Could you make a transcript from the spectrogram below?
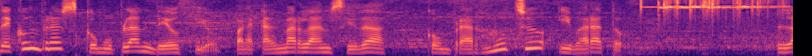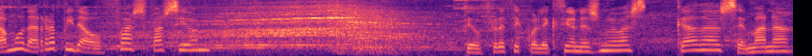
De compras como plan de ocio para calmar la ansiedad, comprar mucho y barato. La moda rápida o fast fashion te ofrece colecciones nuevas cada semana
